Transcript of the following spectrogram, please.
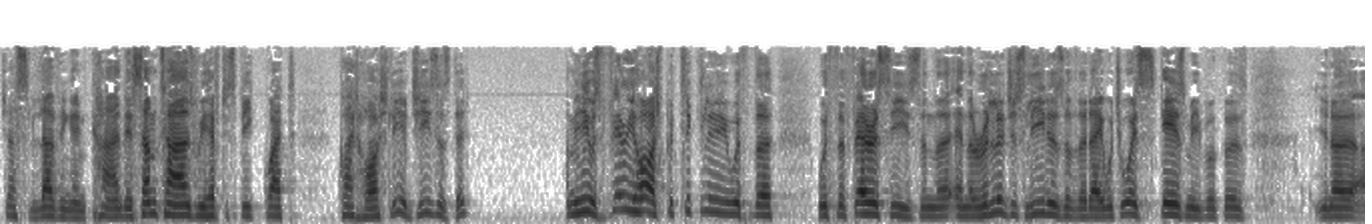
just loving and kind. There's sometimes we have to speak quite, quite harshly. Jesus did. I mean, he was very harsh, particularly with the, with the Pharisees and the, and the religious leaders of the day, which always scares me because, you know,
